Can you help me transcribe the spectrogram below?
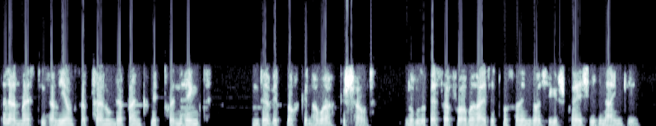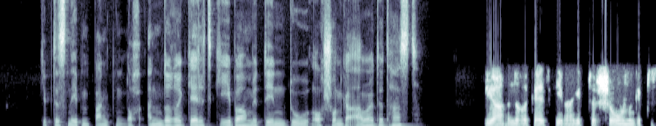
weil dann meist die Sanierungsabteilung der Bank mit drin hängt und da wird noch genauer geschaut. Und umso besser vorbereitet muss man in solche Gespräche hineingehen. Gibt es neben Banken noch andere Geldgeber, mit denen du auch schon gearbeitet hast? Ja, andere Geldgeber gibt es schon, gibt es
